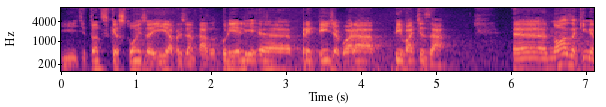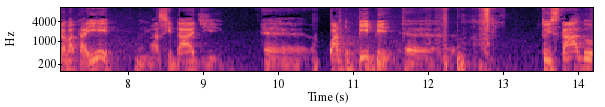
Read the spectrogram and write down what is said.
e de tantas questões aí apresentadas por ele, pretende agora privatizar. Nós aqui em Gravataí, uma cidade, é, quarto PIB é, do estado,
